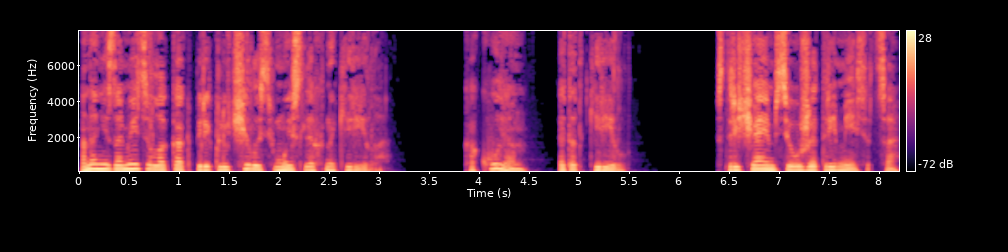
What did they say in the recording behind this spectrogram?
она не заметила, как переключилась в мыслях на Кирилла. Какой он, этот Кирилл? Встречаемся уже три месяца,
